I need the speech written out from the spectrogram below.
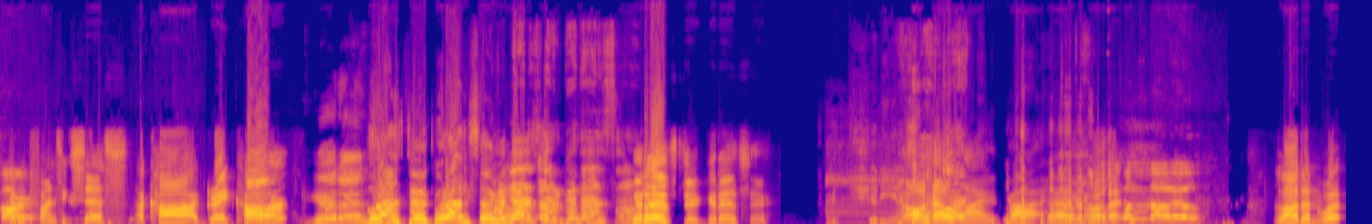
How do you Car. define success? A car, a great car. Good answer. Good answer. Good answer. Good answer. Good answer. Good answer. Good answer. Fucking Shitty Oh, answer. hell Oh my god. Hell no. Alright. What the hell? Laden, what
